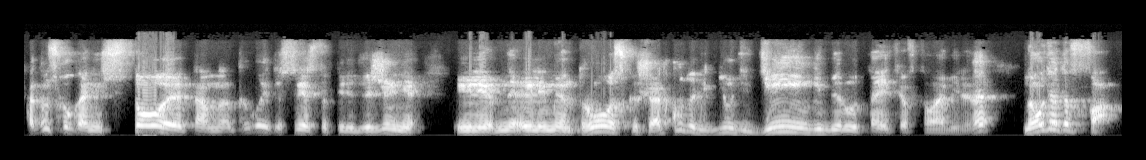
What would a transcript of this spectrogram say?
о том, сколько они стоят, там, какое-то средство передвижения или элемент роскоши, откуда люди деньги берут на эти автомобили. Да? Но вот это факт.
